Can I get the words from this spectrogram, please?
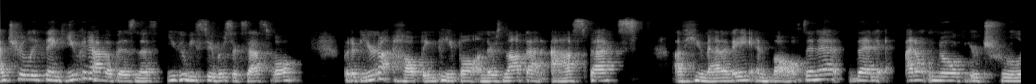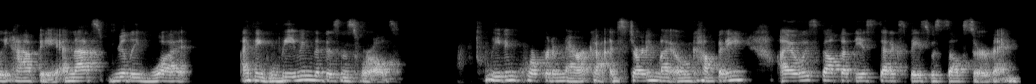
I truly think you can have a business business, you can be super successful. But if you're not helping people and there's not that aspect of humanity involved in it, then I don't know if you're truly happy. And that's really what I think leaving the business world, leaving corporate America and starting my own company, I always felt that the aesthetic space was self serving.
